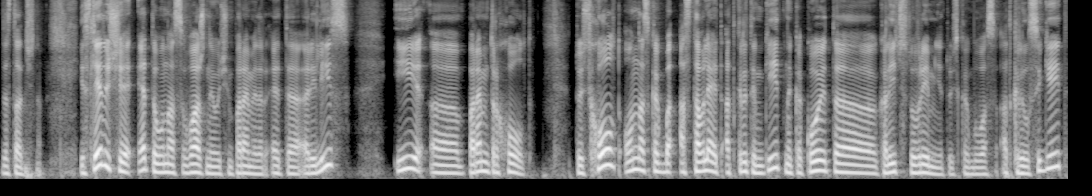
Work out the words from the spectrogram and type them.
достаточно. И следующее, это у нас важный очень параметр, это релиз и э, параметр hold. То есть hold, он нас как бы оставляет открытым гейт на какое-то количество времени. То есть как бы у вас открылся гейт,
